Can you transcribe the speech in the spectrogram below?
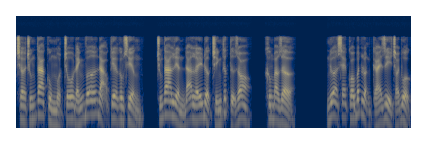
Chờ chúng ta cùng một chỗ đánh vỡ đạo kia công xiềng, chúng ta liền đã lấy được chính thức tự do, không bao giờ. Nữa sẽ có bất luận cái gì trói buộc.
